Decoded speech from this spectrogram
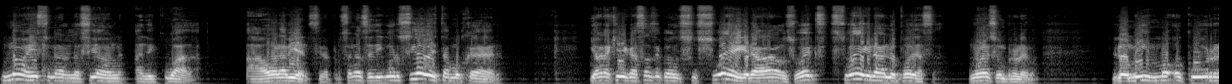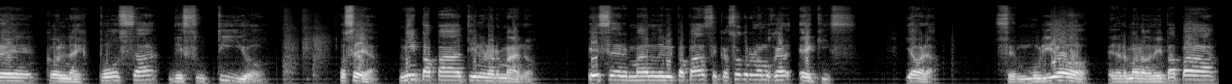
no es una relación adecuada. Ahora bien, si la persona se divorció de esta mujer y ahora quiere casarse con su suegra o su ex suegra, lo puede hacer. No es un problema. Lo mismo ocurre con la esposa de su tío. O sea, mi papá tiene un hermano. Ese hermano de mi papá se casó con una mujer X. Y ahora, se murió el hermano de mi papá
